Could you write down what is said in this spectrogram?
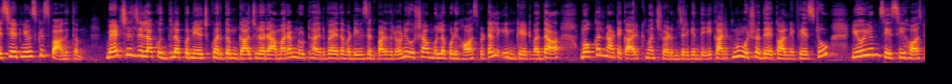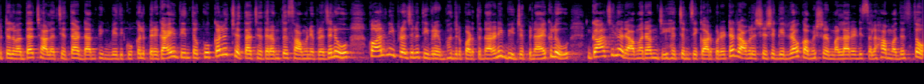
ఏసీఎట్ న్యూస్కి స్వాగతం. మేడ్చల్ జిల్లా కుద్బులపూర్ నియోజకవర్గం గాజుల రామారం నూట ఇరవై ఐదవ డివిజన్ పరిధిలోని Usha Mullapudi hospital in gate వద్ద మొక్కలు నాటే కార్యక్రమం చేయడం జరిగింది. ఈ కార్యక్రమం Ushodaya colony phase two UMCC hospital వద్ద చాలా చెత్త డంపింగ్ వీధి కుక్కలు పెరిగాయి. దీంతో కుక్కలు చెత్త చెదరంతో సామాన్య ప్రజలు కాలనీ ప్రజలు తీవ్ర ఇబ్బందులు పడుతున్నారని బీజేపీ నాయకులు Gajula Ramaram GHMC corporator Ravula Seshagirirao commissioner Mallareddy సలహా మద్దతుతో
